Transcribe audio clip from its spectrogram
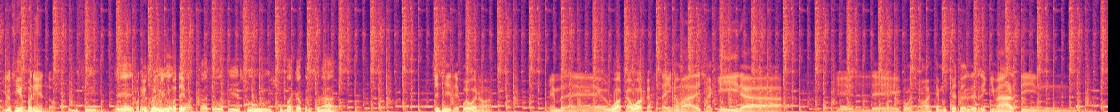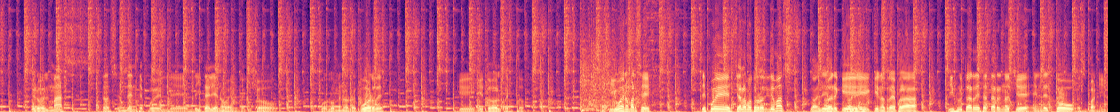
Y lo siguen poniendo. Sí, sí. Eh, Porque por fue el último tema. Cada tema tiene su, su marca personal. Sí, sí, después, bueno, en eh, el Waka Waka está ahí nomás, de Shakira, el de, ¿cómo se llamaba este muchacho? El de Ricky Martin, pero el más trascendente fue el de, el de Italia 90, que yo por lo menos recuerde, que, que todo el resto. Así que bueno, Marce, después charlamos otro ratito más, Dale, a ver qué, qué nos trae para disfrutar de esta tarde-noche en Let's Go España.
